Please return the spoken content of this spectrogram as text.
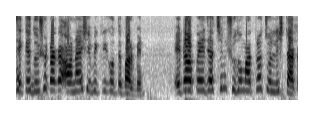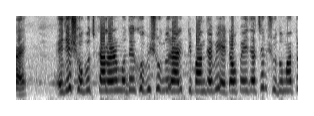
থেকে দুশো টাকা অনায়াসে বিক্রি করতে পারবেন। এটাও পেয়ে যাচ্ছেন শুধুমাত্র চল্লিশ টাকায়। এই যে সবুজ কালারের মধ্যে খুবই সুন্দর আরেকটি পাঞ্জাবি এটাও পেয়ে যাচ্ছেন শুধুমাত্র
